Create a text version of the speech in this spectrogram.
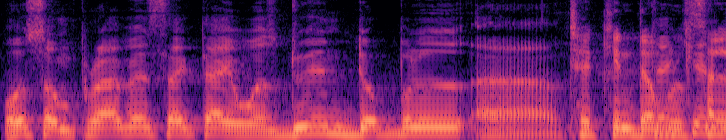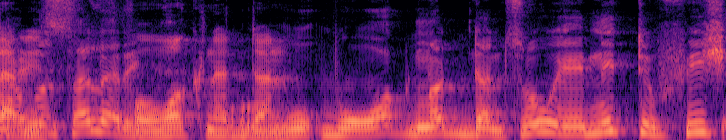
or some private sector. He was doing double, uh, Taking double salaries salary for work not done. w- work not done. So we need to fish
